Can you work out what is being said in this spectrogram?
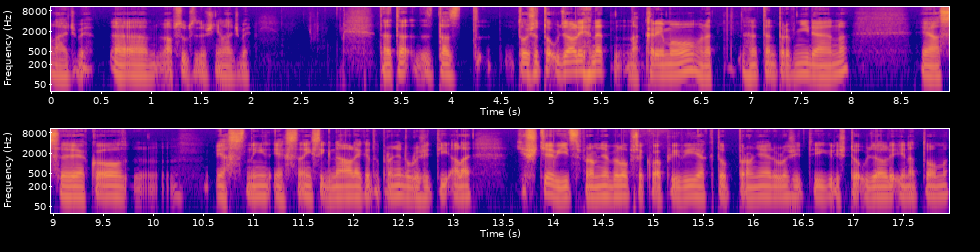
léčby, eh, substituční léčby. Ta, ta, ta, to, že to udělali hned na Krymu, hned, hned ten první den, je asi jako jasný, jasný signál, jak je to pro ně důležitý, ale ještě víc pro mě bylo překvapivý, jak to pro ně je důležitý, když to udělali i na tom,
